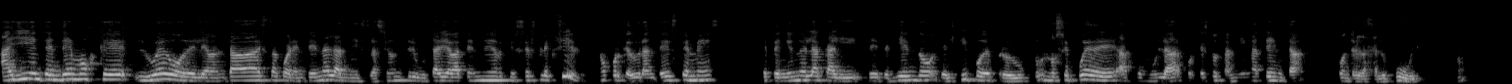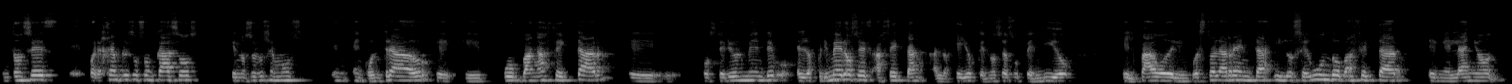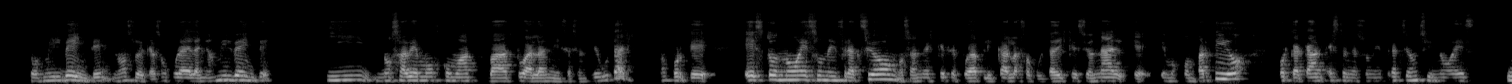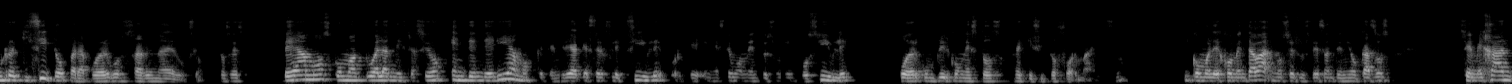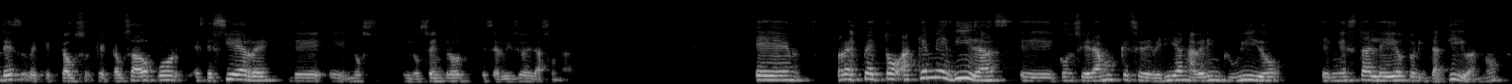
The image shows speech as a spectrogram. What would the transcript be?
allí entendemos que luego de levantada esta cuarentena, la administración tributaria va a tener que ser flexible, ¿no? porque durante este mes, dependiendo, de la dependiendo del tipo de producto, no se puede acumular porque esto también atenta contra la salud pública. Entonces, eh, por ejemplo, esos son casos que nosotros hemos encontrado que, van a afectar eh, posteriormente, los primeros es, afectan a los, aquellos que no se ha suspendido el pago del impuesto a la renta, y lo segundo va a afectar en el año 2020, ¿no? su declaración jurada del año 2020, y no sabemos cómo va a actuar la administración tributaria, ¿no? porque esto no es una infracción, o sea, no es que se pueda aplicar la facultad discrecional que hemos compartido, porque acá esto no es una infracción, sino es un requisito para poder gozar de una deducción. Entonces, veamos cómo actúa la administración, entenderíamos que tendría que ser flexible, porque en este momento es un imposible poder cumplir con estos requisitos formales. Y como les comentaba, no sé si ustedes han tenido casos semejantes que, causados por este cierre de, eh, los, centros de servicio de la zona. Eh, respecto a qué medidas eh, consideramos que se deberían haber incluido en esta ley autoritativa, ¿no?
